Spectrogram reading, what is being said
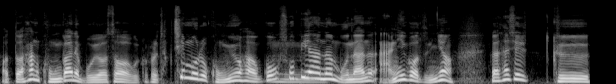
어떤 한 공간에 모여서 그런 착취물을 공유하고 음. 소비하는 문화는 아니거든요. 그러니까 사실 그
